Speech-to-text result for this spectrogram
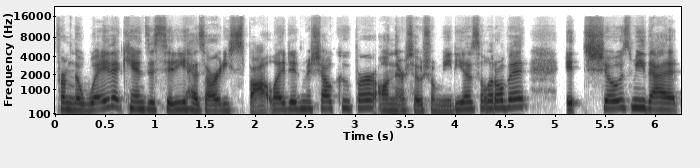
from the way that Kansas City has already spotlighted Michelle Cooper on their social medias a little bit, it shows me that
